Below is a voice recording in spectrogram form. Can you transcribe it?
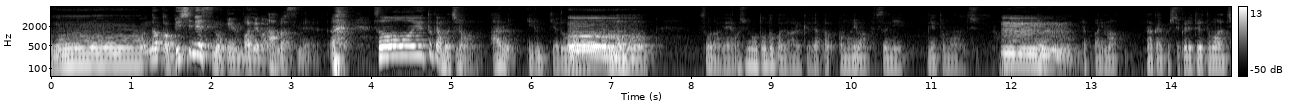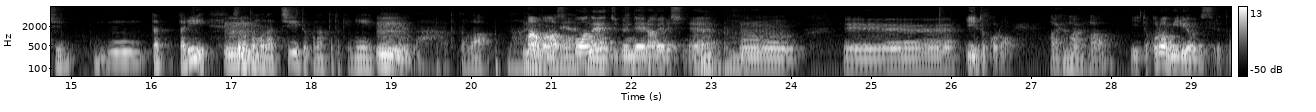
うーん。なんかビジネスの現場ではいますねそういう時はもちろんあるいるけど、うん。うん。そうだね。お仕事とかではあるけどやっぱあの今普通にね友達。やっぱ今仲良くしてくれてる友達んだったり、うん。その友達とかなった時に、うん。ああとかはないまあまあそこはね、うん。自分で選べるしね。ううん。へえいいところ。はいはいはい、いい。ところを見るようにすると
